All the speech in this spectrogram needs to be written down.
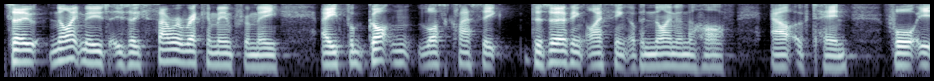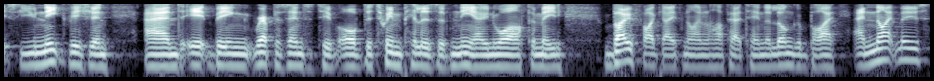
So, Night Moves is a thorough recommend from me. A forgotten lost classic, deserving, I think, of a nine and a half out of 10 for its unique vision and it being representative of the twin pillars of neo noir for me. Both I gave 9.5 out of 10, The Long Goodbye and Night Moves,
